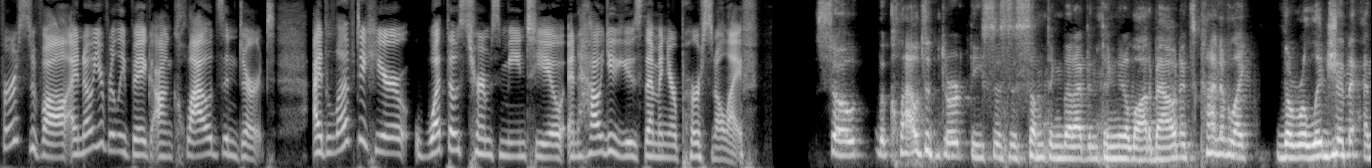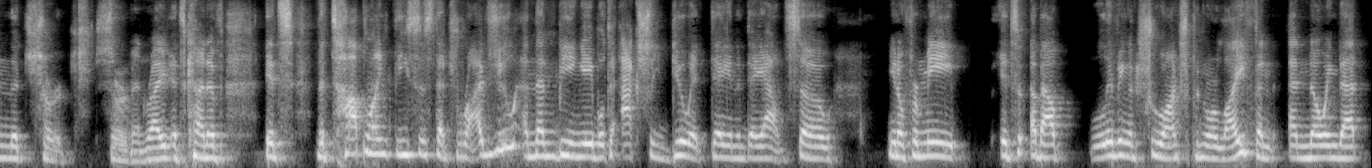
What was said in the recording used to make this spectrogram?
first of all, I know you're really big on clouds and dirt. I'd love to hear what those terms mean to you and how you use them in your personal life. So, the clouds and dirt thesis is something that I've been thinking a lot about. It's kind of like the religion and the church sermon, right? It's kind of it's the top line thesis that drives you and then being able to actually do it day in and day out. So, you know, for me, it's about living a true entrepreneur life and and knowing that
